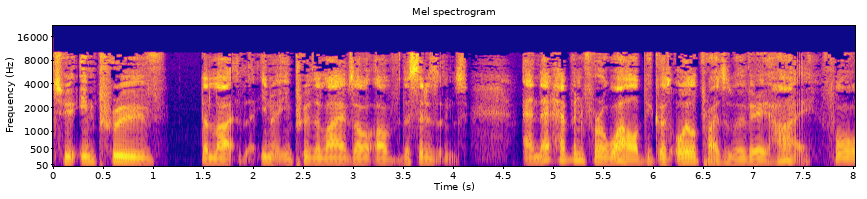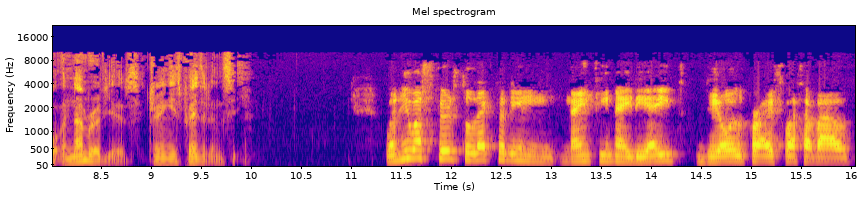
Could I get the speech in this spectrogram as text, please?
to improve the li- you know improve the lives of, of the citizens. And that happened for a while because oil prices were very high for a number of years during his presidency. When he was first elected in 1988, the oil price was about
